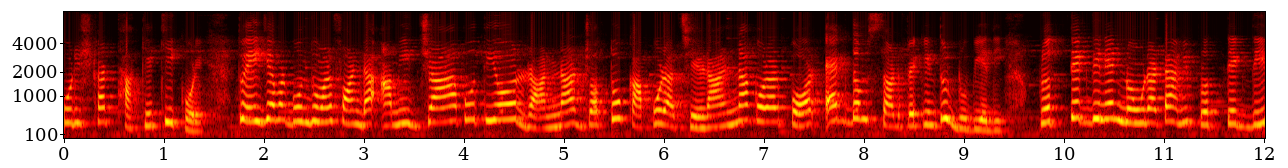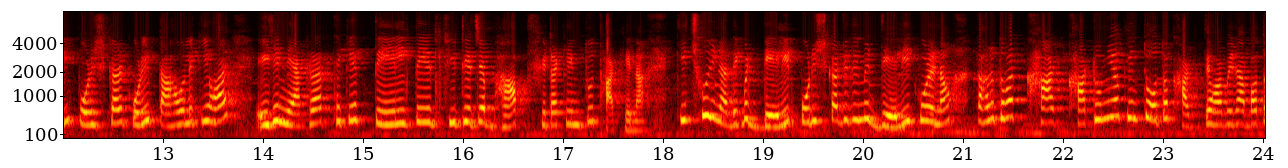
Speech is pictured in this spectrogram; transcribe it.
পরিষ্কার থাকে, কি করে? তো এই যে আমার বন্ধু, আমার ফান্ডা, আমি যাবতীয় রান্নার যত কাপড় আছে, রান্না করার পর একদম সার্ফে কিন্তু ডুবিয়ে দিই। প্রত্যেক দিনের নোংরাটা আমি প্রত্যেক দিন পরিষ্কার করি, তাহলে কি হয়? এই যে ন্যাকড়ার থেকে তেল তেল ছিটে যে ভাব, সেটা কিন্তু থাকে না। কিছুই না, দেখবে ডেলির পরিষ্কার যদি তুমি ডেলি করে নাও, তাহলে তোমার খাট খাটুনিও কিন্তু অত খাটতে হবে না বা অত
